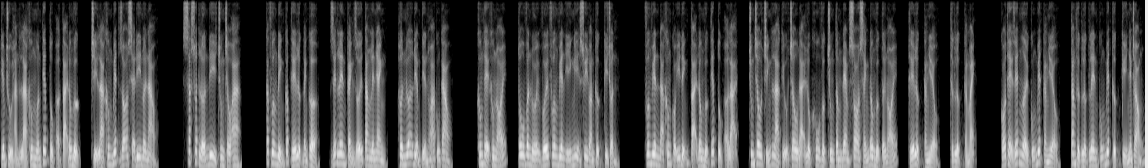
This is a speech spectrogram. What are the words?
kiếm chủ hẳn là không muốn tiếp tục ở tại đông vực, chỉ là không biết rõ sẽ đi nơi nào. Xác suất lớn đi trung châu a. Các phương đỉnh cấp thế lực đánh cờ, giết lên cảnh giới tăng lên nhanh, hơn nữa điểm tiến hóa cũng cao không thể không nói, tô vân đối với phương viên ý nghĩ suy đoán cực kỳ chuẩn. Phương viên đã không có ý định tại đông vực tiếp tục ở lại, trung châu chính là cựu châu đại lục khu vực trung tâm đem so sánh đông vực tới nói, thế lực càng nhiều, thực lực càng mạnh. Có thể giết người cũng biết càng nhiều, tăng thực lực lên cũng biết cực kỳ nhanh chóng.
